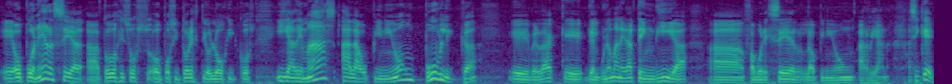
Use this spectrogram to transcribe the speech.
eh, oponerse a, todos esos opositores teológicos y además a la opinión pública, eh, ¿verdad?, que de alguna manera tendía a favorecer la opinión arriana. Así que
